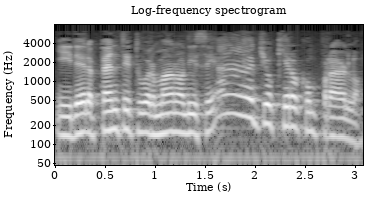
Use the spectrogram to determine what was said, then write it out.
y de repente tu hermano dice, ah, yo quiero comprarlo.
